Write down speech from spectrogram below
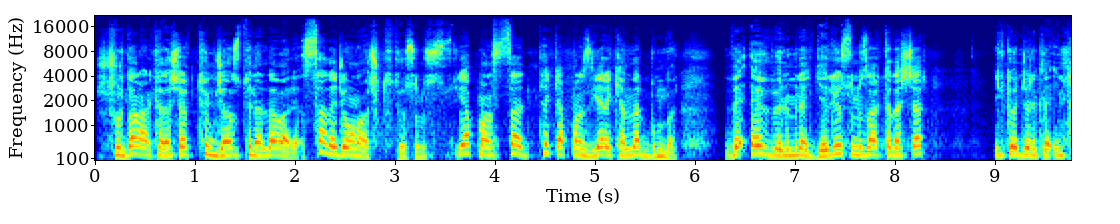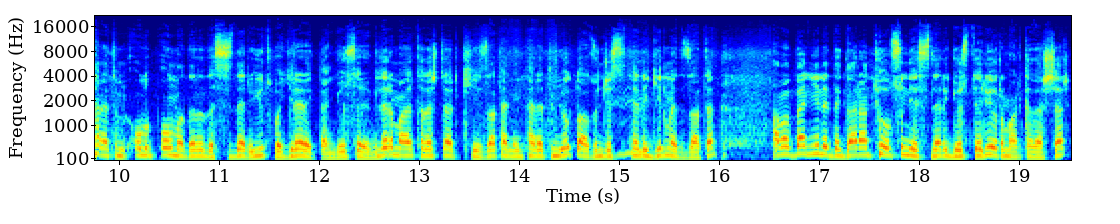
şuradan arkadaşlar tüm cihazı tünelle var ya. Sadece onu açık tutuyorsunuz. Yapmanız sadece tek yapmanız gerekenler bunlar. Ve ev bölümüne geliyorsunuz arkadaşlar. İlk öncelikle internetimin olup olmadığını da sizlere YouTube'a girerekten gösterebilirim arkadaşlar ki zaten internetim yoktu az önce siteye de girmedi zaten. Ama ben yine de garanti olsun diye sizlere gösteriyorum arkadaşlar.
